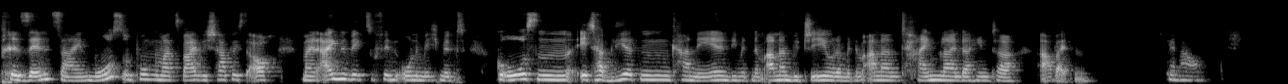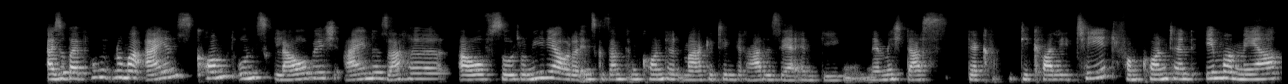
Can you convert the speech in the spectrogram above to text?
präsent sein muss. Und Punkt Nummer zwei, wie schaffe ich es auch, meinen eigenen Weg zu finden, ohne mich mit großen, etablierten Kanälen, die mit einem anderen Budget oder mit einem anderen Timeline dahinter arbeiten. Genau. Also bei Punkt Nummer eins kommt uns, glaube ich, eine Sache auf Social Media oder insgesamt im Content Marketing gerade sehr entgegen, nämlich dass der, die Qualität vom Content immer mehr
